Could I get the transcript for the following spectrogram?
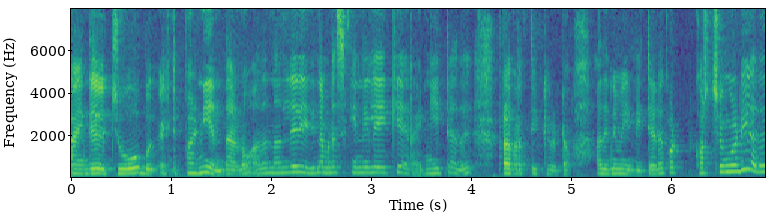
അതിന്റെ ജോബ് അതിന്റെ പണി എന്താണോ അത് നല്ല രീതിയിൽ നമ്മുടെ സ്കിന്നിലേക്ക് ഇറങ്ങിയിട്ട് അത് പ്രവർത്തിക്കും കേട്ടോ അതിന് വേണ്ടിയിട്ടാണ്. കുറച്ചും കൂടി അത്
